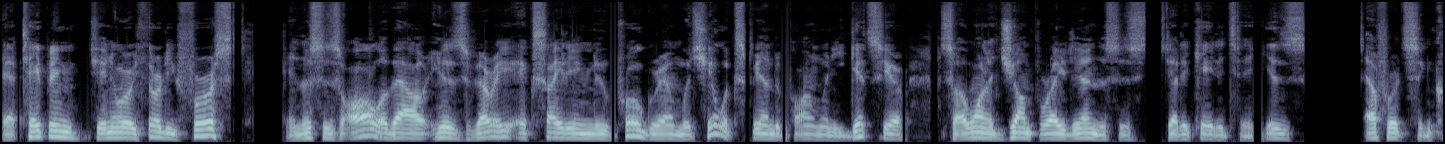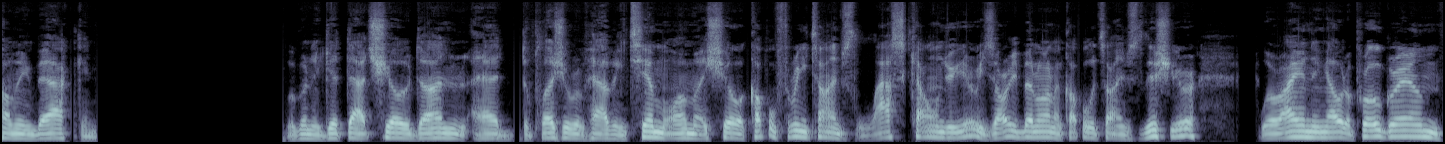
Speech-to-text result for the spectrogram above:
at taping January 31st. And this is all about his very exciting new program, which he'll expand upon when he gets here. So I want to jump right in. This is dedicated to his efforts in coming back and we're going to get that show done. I had the pleasure of having Tim on my show a couple, three times last calendar year. He's already been on a couple of times this year. We're ironing out a program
